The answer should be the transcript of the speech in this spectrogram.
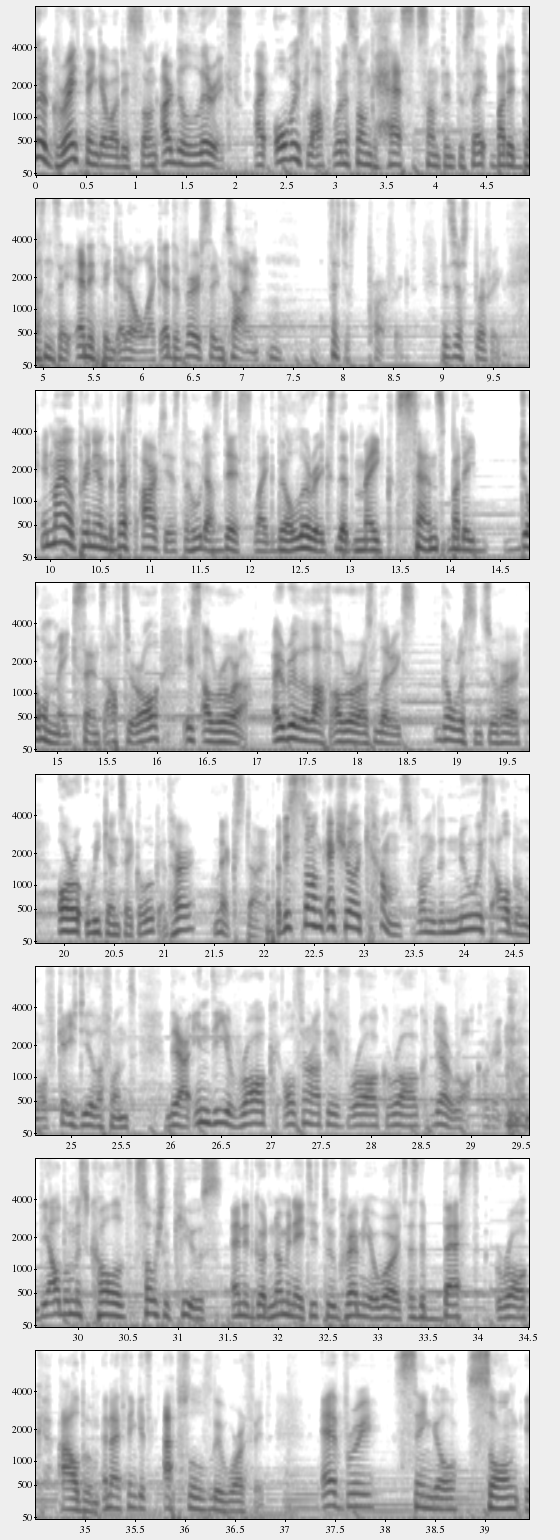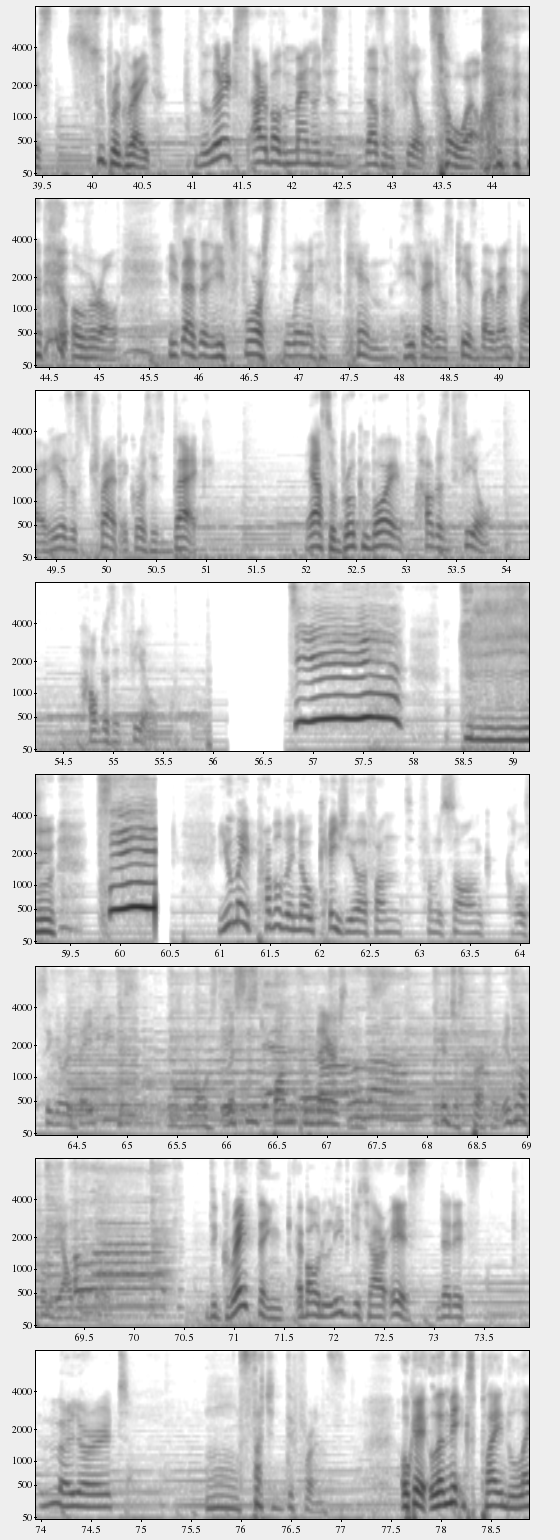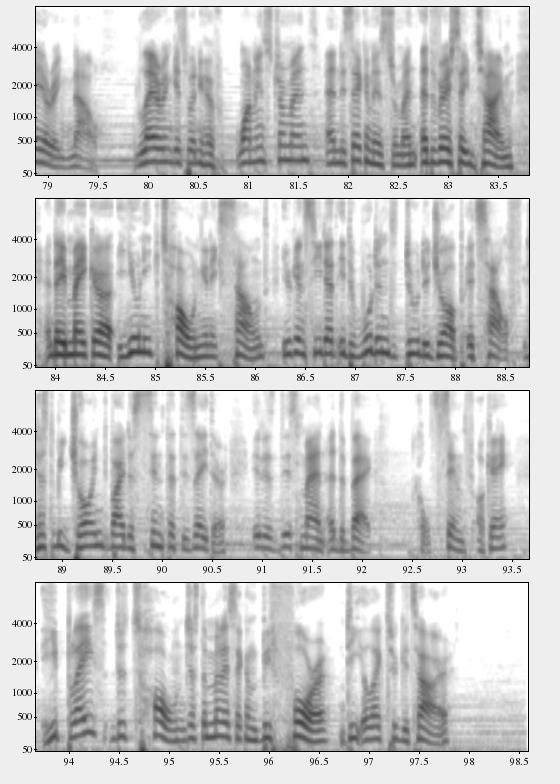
Another great thing about this song are the lyrics. I always love when a song has something to say, but it doesn't say anything at all, like at the very same time. Mm, That's just perfect. That's just perfect. In my opinion, the best artist who does this, like the lyrics that make sense, but they don't make sense after all, is Aurora. I really love Aurora's lyrics. Go listen to her, or we can take a look at her next time. But this song actually comes from the newest album of Cage the Elephant. They are indie, rock, alternative, rock, rock, they're rock, okay. the album is called Social Cues, and it got nominated to Grammy Awards as the best rock album, and I think it's absolutely worth it. Every single song is super great. The lyrics are about a man who just doesn't feel so well overall. He says that he's forced to live in his skin. He said he was kissed by a vampire. He has a strap across his back. Yeah, so Broken Boy, how does it feel? How does it feel? You may probably know Cage the Elephant from the song called Cigarette Daydreams. It's the most listened one from theirs. It's, it's just perfect. It's not from the album. The great thing about the lead guitar is that it's layered. Mm, such a difference. Okay, let me explain the layering now. Layering is when you have one instrument and the second instrument at the very same time, and they make a unique tone, unique sound. You can see that it wouldn't do the job itself. It has to be joined by the synthesizer. It is this man at the back, called Synth, okay? He plays the tone just a millisecond before the electric guitar,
